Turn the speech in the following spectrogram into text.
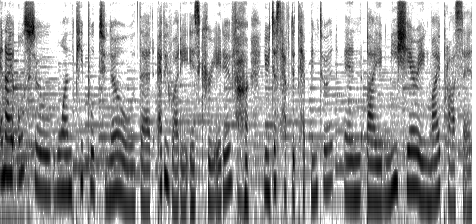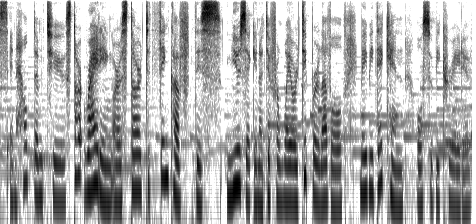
And I also want people to know that everybody is creative. you just have to tap into it. And by me sharing my process and help them to start writing or start to think of this music in a different way or deeper level, maybe they can also be creative.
